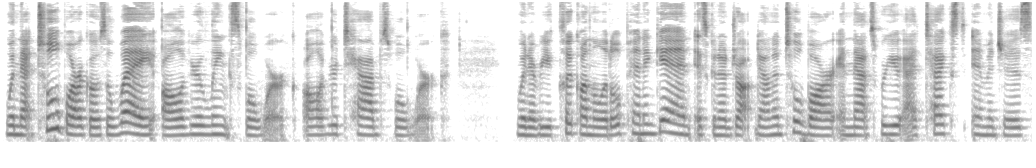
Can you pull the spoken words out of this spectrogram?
When that toolbar goes away, all of your links will work. All of your tabs will work. Whenever you click on the little pin again, it's going to drop down a toolbar and that's where you add text, images,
